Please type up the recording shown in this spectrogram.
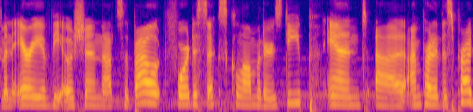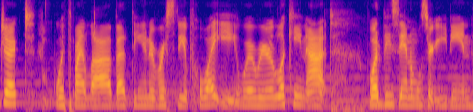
an area of the ocean that's about four to six kilometers deep. And uh, I'm part of this project with my lab at the University of Hawaii, where we are looking at what these animals are eating,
